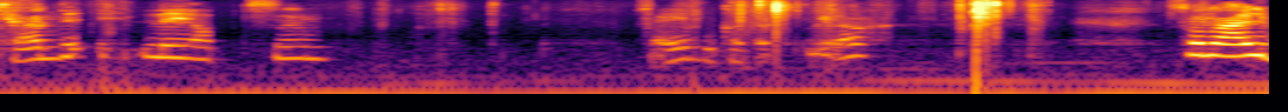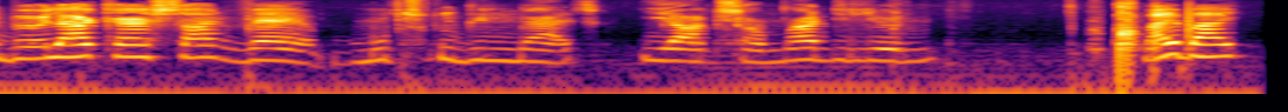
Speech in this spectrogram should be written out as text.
Kendi elle yaptığım şey bu kadar ya. Son hali böyle arkadaşlar ve mutlu günler, iyi akşamlar diliyorum. 拜拜。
